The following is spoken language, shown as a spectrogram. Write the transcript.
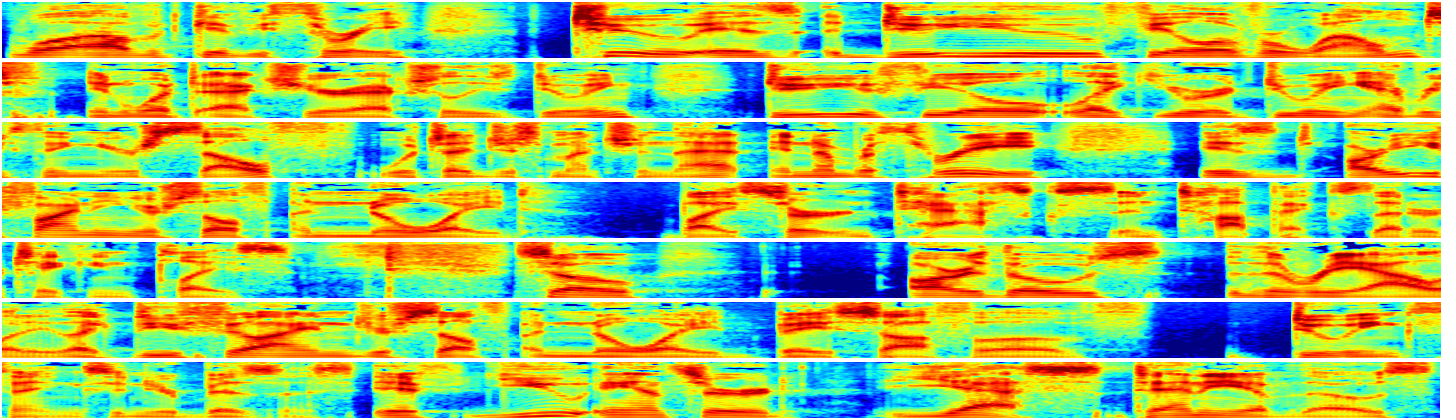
well i would give you three Two is, do you feel overwhelmed in what actually you're actually doing? Do you feel like you are doing everything yourself, which I just mentioned that? And number three is, are you finding yourself annoyed by certain tasks and topics that are taking place? So are those the reality? Like, do you find yourself annoyed based off of doing things in your business? If you answered yes to any of those,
